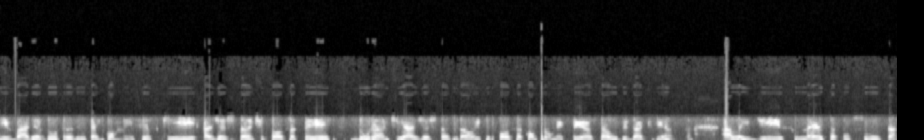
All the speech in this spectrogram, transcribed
e várias outras intercorrências que a gestante possa ter durante a gestação e que possa comprometer a saúde da criança. Além disso, nessa consulta,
